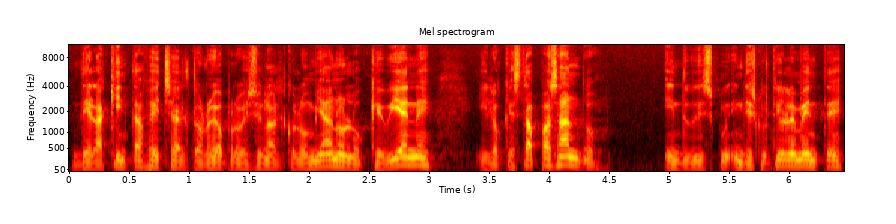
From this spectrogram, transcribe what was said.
de la quinta fecha del torneo profesional colombiano, lo que viene y lo que está pasando indiscutiblemente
